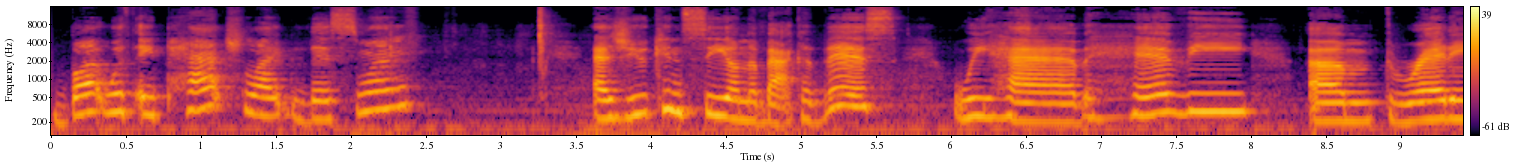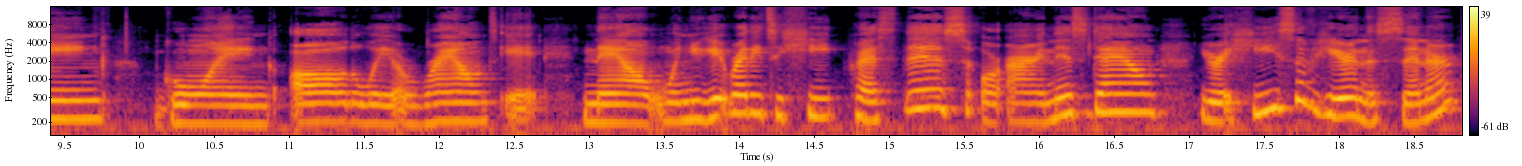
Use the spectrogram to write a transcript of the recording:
But with a patch like this one, as you can see on the back of this, we have heavy um, threading going all the way around it. Now, when you get ready to heat press this or iron this down, your adhesive here in the center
